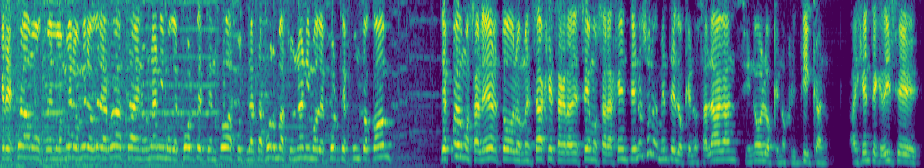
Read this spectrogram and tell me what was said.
Regresamos en los meromeros de la raza en Unánimo Deportes en todas sus plataformas, unánimodeportes.com Después vamos a leer todos los mensajes, agradecemos a la gente, no solamente los que nos halagan, sino los que nos critican. Hay gente que dice,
